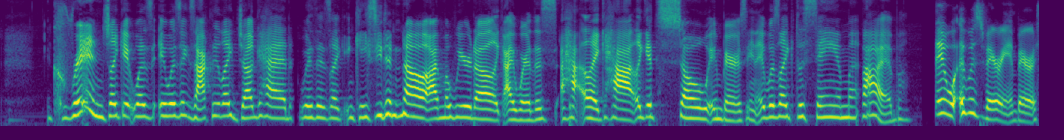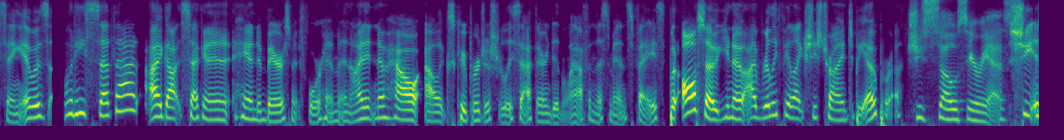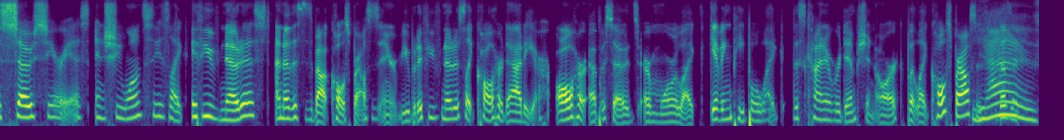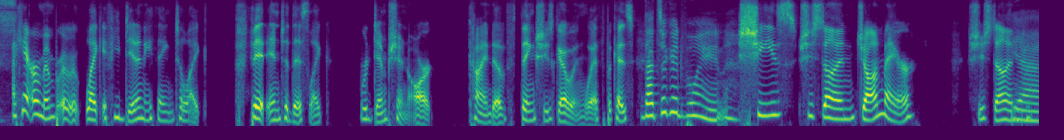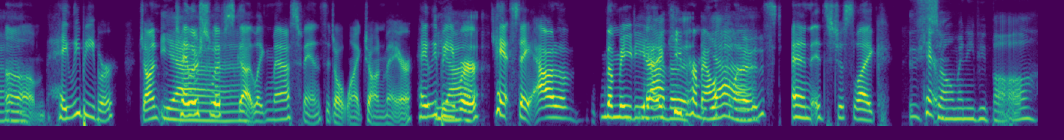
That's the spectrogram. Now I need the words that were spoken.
cringe like it was it was exactly like jughead with his like in case you didn't know i'm a weirdo like i wear this hat like hat like it's so embarrassing it was like the same vibe It, it was very embarrassing. It was when he said that, I got second-hand embarrassment for him, and I didn't know how Alex Cooper just really sat there and didn't laugh in this man's face. But also, you know, I really feel like she's trying to be Oprah. she's so serious She is so serious, and she wants these like. If you've noticed, I know this is about Cole Sprouse's interview, but if you've noticed, like Call Her Daddy, all her episodes are more like giving people like this kind of redemption arc. But like Cole Sprouse is, doesn't I can't remember like if he did anything to like fit into this like redemption arc kind of thing she's going with because that's a good point she's she's done John Mayer, she's done Yeah. um Hailey Bieber. John yeah Taylor Swift's Yeah. got like mass fans that don't like John Mayer. Hailey Yeah. Bieber can't stay out of the media Yeah, and keep the- her mouth yeah. closed. And it's just like Can't- so many people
